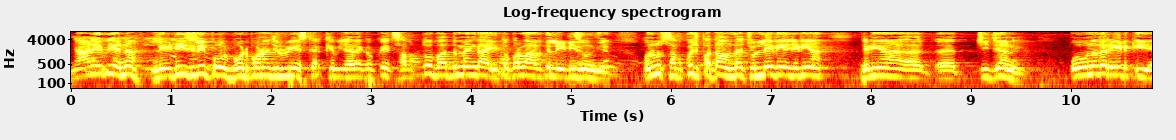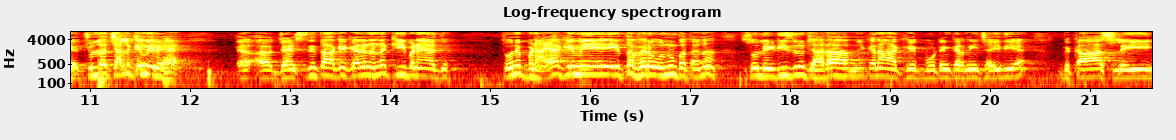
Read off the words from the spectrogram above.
ਨਾਲ ਇਹ ਵੀ ਹੈ ਨਾ ਲੇਡੀਜ਼ ਲਈ ਵੋਟ ਪਾਉਣਾ ਜ਼ਰੂਰੀ ਇਸ ਕਰਕੇ ਵੀ ਜ਼ਿਆਦਾ, ਕਿਉਂਕਿ ਸਭ ਤੋਂ ਵੱਧ ਮਹਿੰਗਾਈ ਤੋਂ ਪ੍ਰਭਾਵਿਤ ਲੇਡੀਜ਼ ਹੁੰਦੀਆਂ। ਉਹਨਾਂ ਨੂੰ ਸਭ ਕੁਝ ਪਤਾ ਹੁੰਦਾ, ਚੁੱਲ੍ਹੇ ਦੀਆਂ ਜਿਹੜੀਆਂ ਜਿਹੜੀਆਂ ਚੀਜ਼ਾਂ ਨੇ। ਉਹ ਉਹਨਾਂ ਦਾ ਰੇਟ ਕੀ ਹੈ? ਚੁੱਲ੍ਹਾ ਚੱਲ ਕਿਵੇਂ ਰਿਹਾ ਜੈਂਟਸ ਨੇ ਤਾਂ ਆ ਕੇ ਕਹਿ ਦੇਣਾ ਨਾ, ਕੀ ਬਣਿਆ ਅੱਜ? ਤੇ ਉਹਨੇ ਬਣਾਇਆ ਕਿਵੇਂ? ਇਹ ਤਾਂ ਫਿਰ ਉਹਨੂੰ ਪਤਾ ਨਾ। ਸੋ ਲੇਡੀਜ਼ ਨੂੰ ਜ਼ਿਆਦਾ ਮੈਂ ਕਹਿੰਦਾ ਆ ਕੇ ਵੋਟਿੰਗ ਕਰਨੀ ਚਾਹੀਦੀ ਹੈ। ਵਿਕਾਸ ਲਈ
